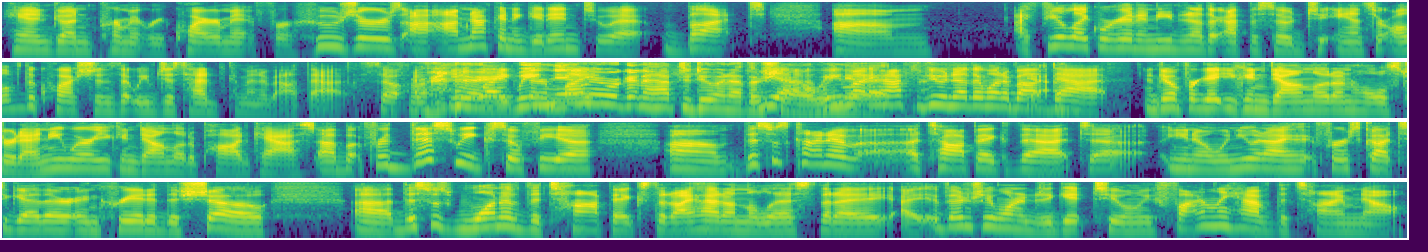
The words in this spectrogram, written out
handgun permit requirement for Hoosiers. I- am not going to get into it, but um, I feel like we're going to need another episode to answer all of the questions that we've just had come in about that. So I feel like we knew might, we were going to have to do another yeah, show. We, knew might it. have to do another one about Yeah. that. And don't forget, you can download Unholstered anywhere you can download a podcast. Uh, but for this week, Sophia, um, this was kind of a topic that, uh, you know, when you and I first got together and created the show, uh, this was one of the topics that I had on the list that I, I eventually wanted to get to, and we finally have the time now.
